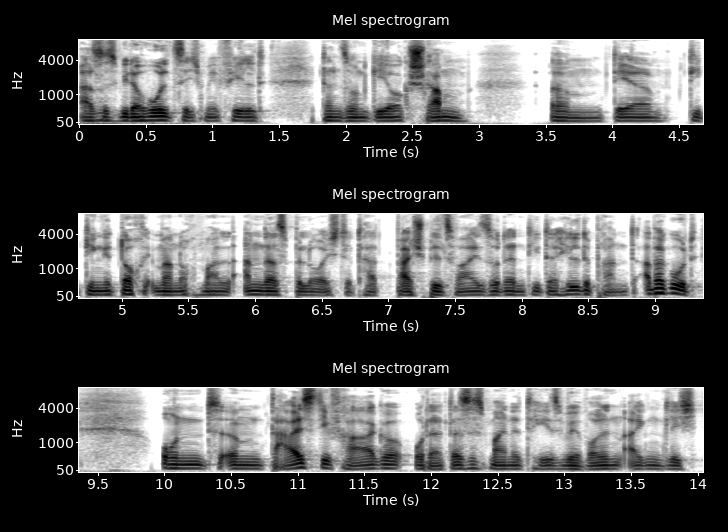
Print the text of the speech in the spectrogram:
Also es wiederholt sich, mir fehlt dann so ein Georg Schramm, ähm, der die Dinge doch immer noch mal anders beleuchtet hat, beispielsweise oder Dieter Hildebrand. Aber gut. Und ähm, da ist die Frage, oder das ist meine These, wir wollen eigentlich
